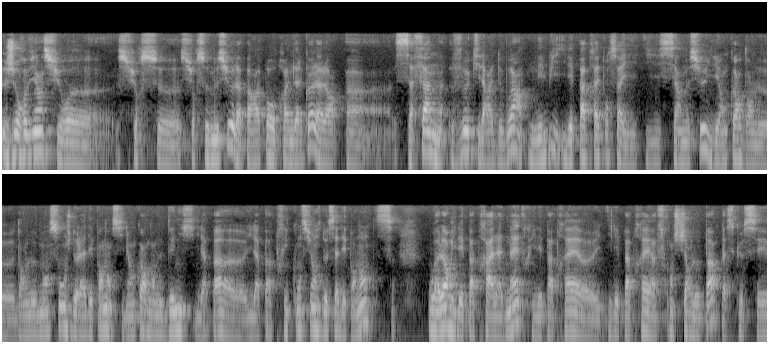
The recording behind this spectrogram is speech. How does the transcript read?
Je reviens sur, euh, sur, ce, sur ce monsieur là par rapport au problème d'alcool. Alors, euh, sa femme veut qu'il arrête de boire, mais lui, il n'est pas prêt pour ça. Il, c'est un monsieur, il est encore dans le, dans le mensonge de la dépendance. Il est encore dans le déni. Il n'a pas, euh, pas pris conscience de sa dépendance, ou alors il n'est pas prêt à l'admettre. Il n'est pas prêt, est pas prêt à franchir le pas parce que c'est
